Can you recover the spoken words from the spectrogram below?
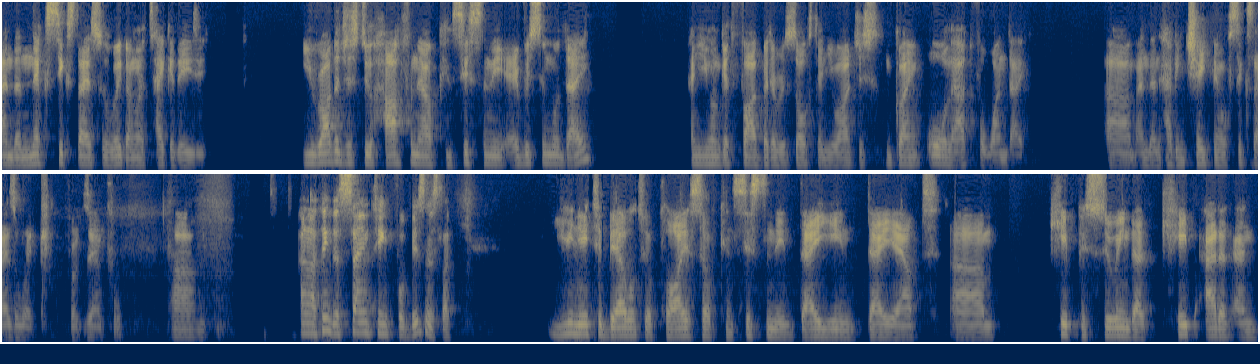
and the next six days of the week, I'm going to take it easy. You rather just do half an hour consistently every single day and you're going to get far better results than you are just going all out for one day um, and then having cheat meals six days a week, for example. Um, and I think the same thing for business. Like you need to be able to apply yourself consistently, day in, day out. Um, keep pursuing that, keep at it, and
